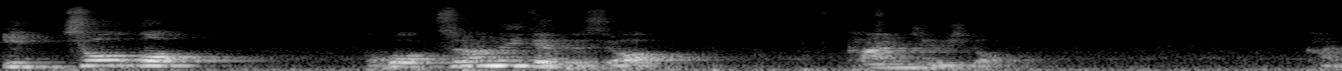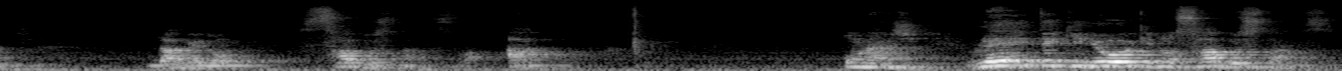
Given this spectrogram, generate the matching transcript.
1兆個。ここ貫いてるんですよ感じる人。感じない。だけど substance はあ同じ。霊的領域の substance。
